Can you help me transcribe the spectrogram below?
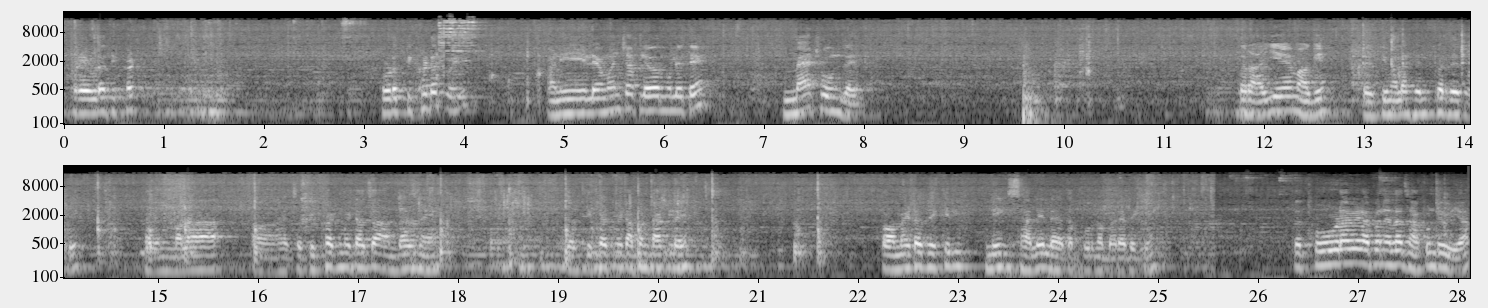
तर एवढं तिखट. थोडं तिखटच होईल. आणि लेमनच्या फ्लेवरमुळे ते मॅच होऊन जाईल. तर आई आहे मागे तर ती मला हेल्प करते थोडी. कारण मला ह्याचं तिखट मिठाचा अंदाज नाही. तर तिखट मीठ आपण टाकलं आहे टॉमॅटो देखील मिक्स झालेला आहे आता पूर्ण बऱ्यापैकी. तर थोडा वेळ आपण याला झाकून ठेवूया.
